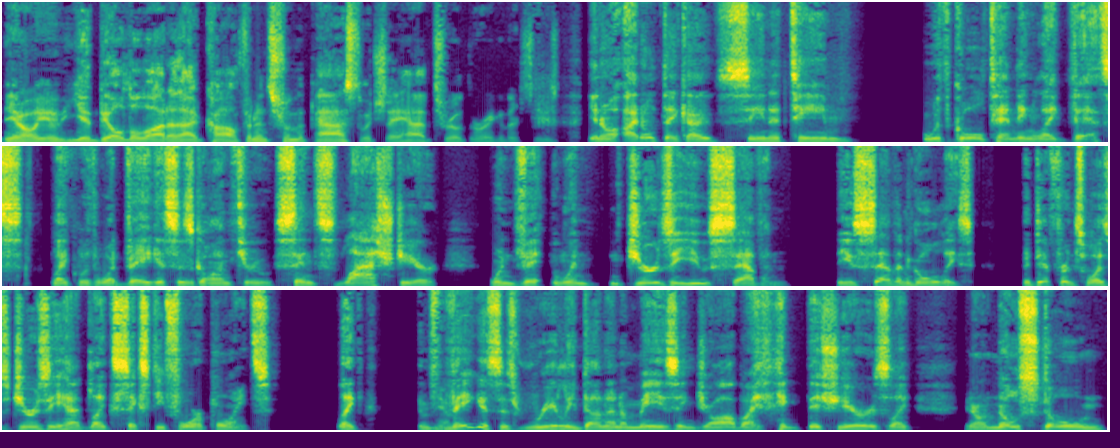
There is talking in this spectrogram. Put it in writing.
you know, you, you build a lot of that confidence from the past, which they had throughout the regular season. You know, I don't think I've seen a team with goaltending like this, like with what Vegas has gone through since last year when, when Jersey used seven, they used seven goalies. The difference was Jersey had like 64 points. Like yeah. Vegas has really done an amazing job. I think this year is like, you know, no stone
